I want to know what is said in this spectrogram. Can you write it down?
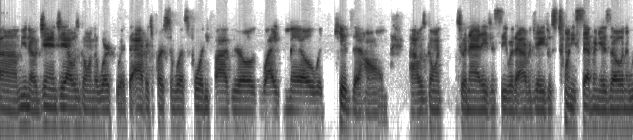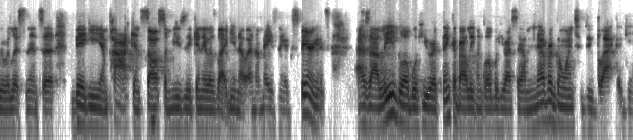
Um, you know, J and J I was going to work with. The average person was 45 year old white male with kids at home. I was going to an ad agency where the average age was 27 years old, and we were listening to Biggie and Pac and salsa music, and it was like you know an amazing experience. As I leave Global Hue or think about leaving Global Hue, I say I'm never going to do black again.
